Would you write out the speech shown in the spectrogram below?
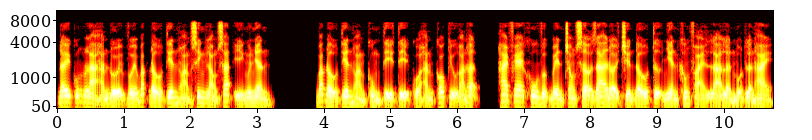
đây cũng là hắn đối với bắt đầu tiên hoàng sinh lòng sát ý nguyên nhân. Bắt đầu tiên hoàng cùng tỷ tỷ của hắn có cừu oán hận, hai phe khu vực bên trong sở ra đời chiến đấu tự nhiên không phải là lần một lần hai.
